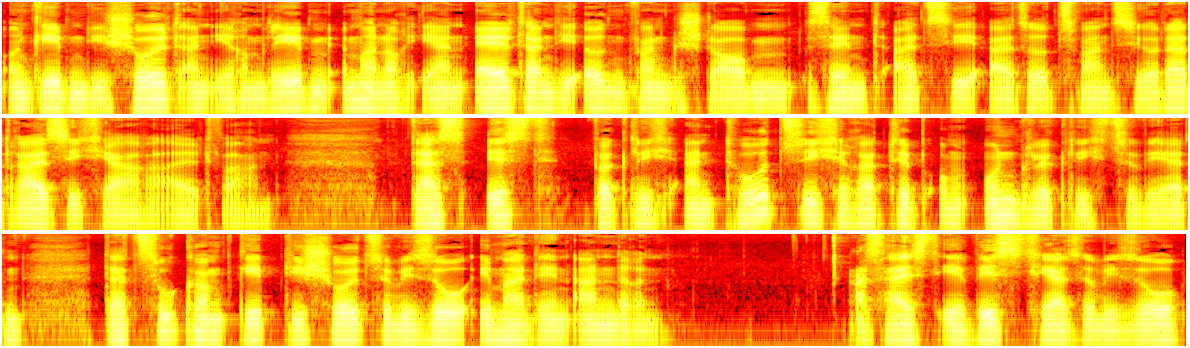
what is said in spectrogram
und geben die Schuld an ihrem Leben immer noch ihren Eltern, die irgendwann gestorben sind, als sie also 20 oder 30 Jahre alt waren. Das ist wirklich ein todsicherer Tipp, um unglücklich zu werden. Dazu kommt, gebt die Schuld sowieso immer den anderen. Das heißt, ihr wisst ja sowieso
